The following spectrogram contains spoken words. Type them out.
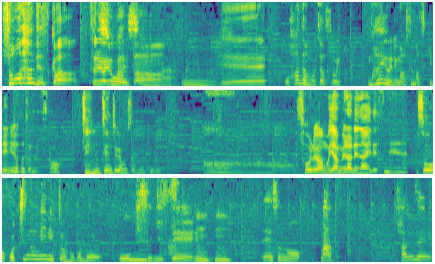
そうなんですか。それは良かっそう。ね。うん。へえ。お肌もじゃあすごい前よりますます綺麗になったんじゃないですか。全然違いました、本当に。ああ。それはもうやめられないですね。そう、こっちのメリットの方がもう大きすぎて、うんうんで、その、まあ、完全に、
